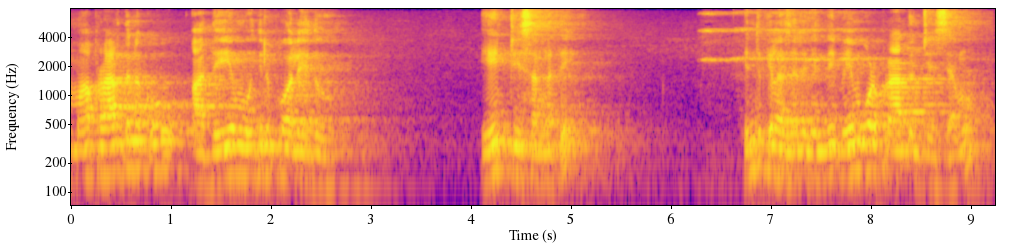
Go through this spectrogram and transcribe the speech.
మా ప్రార్థనకు ఆ దెయ్యం వదిలిపోలేదు. ఏంటి సంగతి? ఎందుకు ఇలా జరిగింది? మేము కూడా ప్రార్థన చేశాము.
